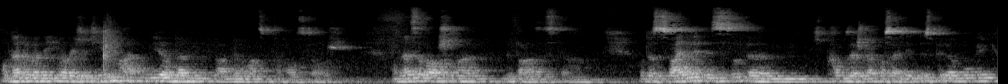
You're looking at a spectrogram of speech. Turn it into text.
und dann überlegen wir, welche Themen hatten wir und dann laden wir mal zum Austausch. Und dann ist aber auch schon mal eine Basis da. Und das Zweite ist, ähm, ich komme sehr stark aus der Erlebnispädagogik.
